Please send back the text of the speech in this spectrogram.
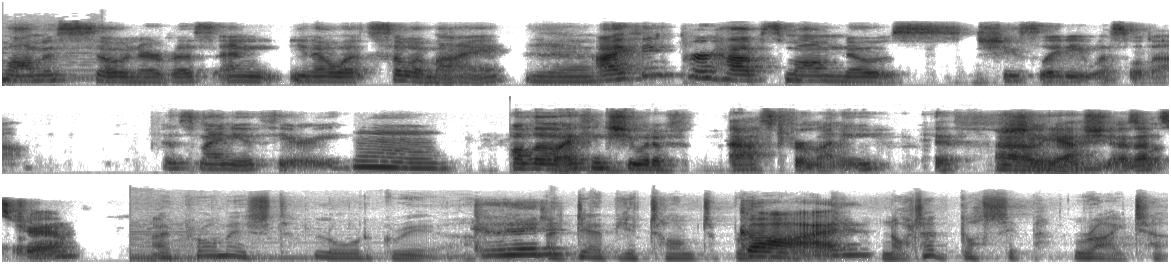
Mom is so nervous, and you know what? So am I. Yeah. I think perhaps mom knows she's Lady Whistledown. Is my new theory. Hmm. Although I think she would have asked for money if Oh she yeah, knew she yeah, that's true. I promised Lord Greer a Good debutante bride, God. not a gossip writer.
